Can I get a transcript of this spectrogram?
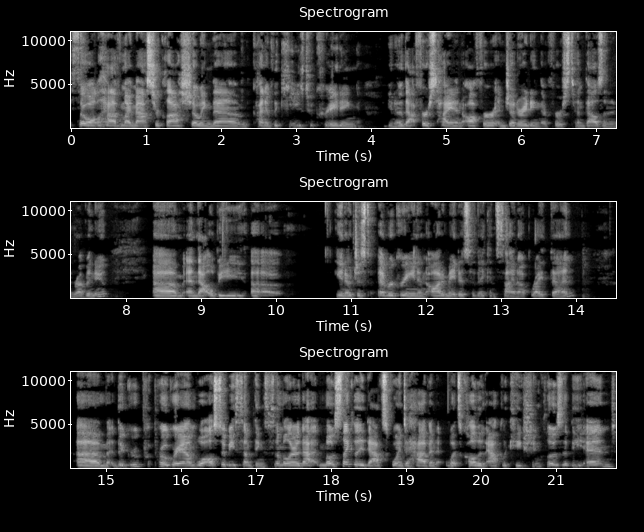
so I'll have my master class showing them kind of the keys to creating, you know, that first high end offer and generating their first ten thousand in revenue, um, and that will be, uh, you know, just evergreen and automated so they can sign up right then. Um, the group program will also be something similar. That most likely that's going to have an what's called an application close at the end,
